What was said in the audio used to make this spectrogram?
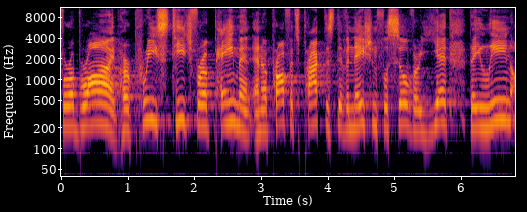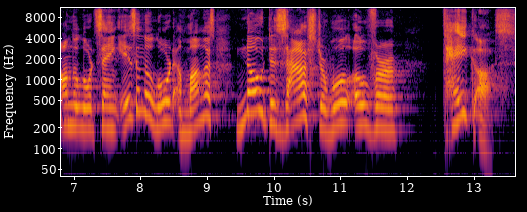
for a bribe. Her priests teach for a payment, and her prophets practice divination for silver. Yet they lean on the Lord, saying, Isn't the Lord among us? No disaster will overtake us.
